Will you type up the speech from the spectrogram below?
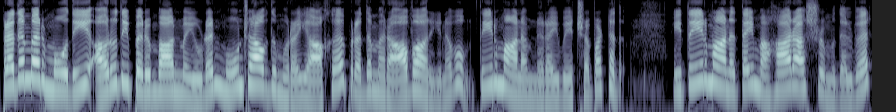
பிரதமர் மோடி அறுதி பெரும்பான்மையுடன் மூன்றாவது முறையாக பிரதமர் ஆவார் எனவும் தீர்மானம் தீர்மானம் நிறைவேற்றப்பட்டது. இத்தீர்மானத்தை மகாராஷ்டிர முதல்வர்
